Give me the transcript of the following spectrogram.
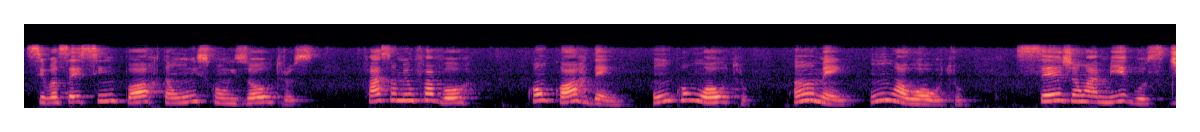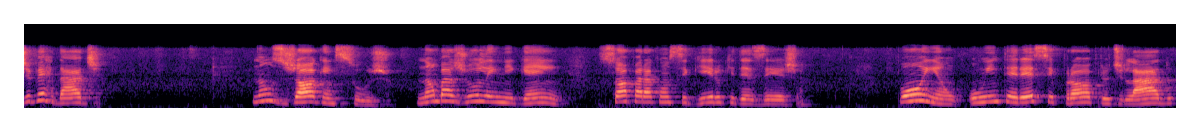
se vocês se importam uns com os outros, façam-me um favor, concordem um com o outro, amem um ao outro, sejam amigos de verdade. Não joguem sujo, não bajulem ninguém só para conseguir o que deseja. Ponham o interesse próprio de lado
